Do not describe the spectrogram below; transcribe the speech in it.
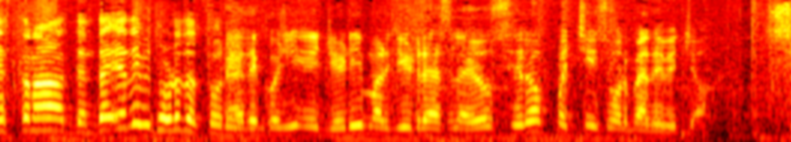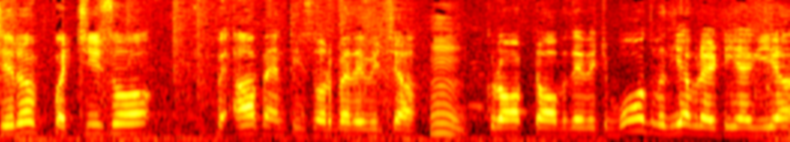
ਇਸ ਤਰ੍ਹਾਂ ਦਿੰਦਾ। ਇਹਦੇ ਵੀ ਥੋੜੇ ਦੱਸੋ ਇਹ ਰੇਟ। ਦੇਖੋ ਜੀ ਇਹ ਜਿਹੜੀ ਮਰਜ਼ੀ ਡਰੈਸ ਲੈ ਜਾਓ ਸਿਰਫ 2500 ਰੁਪਏ ਦੇ ਵਿੱਚ ਆ। ਸਿਰਫ 2500 ਆ 3500 ਰੁਪਏ ਦੇ ਵਿੱਚ ਆ। ਕ੍ਰੌਪ ਟਾਪ ਦੇ ਵਿੱਚ ਬਹੁਤ ਵਧੀਆ ਵੈਰਾਈਟੀ ਹੈਗੀ ਆ।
